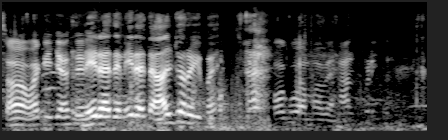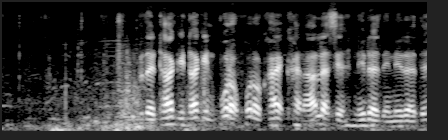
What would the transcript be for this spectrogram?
સો વાગી જશે નિરાતે નિરાતે હાલજો રવિભાઈ. ભોગવામાં હવે હાથ પડી જાય. બધા ઠાકી ઠાકીને પૂરો પૂરો ખાઈ ખાઈને હાલે છે નિરાતે નિરાતે.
